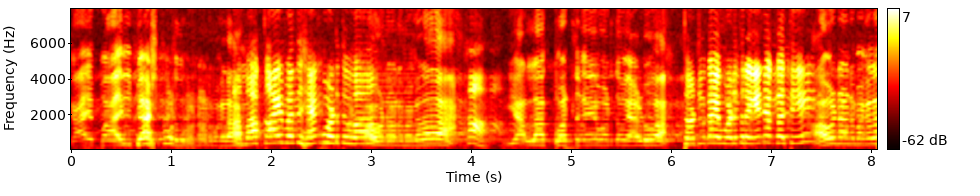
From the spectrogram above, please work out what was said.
ಕಾಯಿ ಬಾರಿ ಬೆಸ್ಟ್ ಹೊಡೆದ್ರು ನನ್ನ ಮಗಳ. ಅಮ್ಮ ಕಾಯಿ ಬಂದು ಹೆಂಗ್ ಹೊಡೆದವ? ಅವ್ ನನ್ನ ಮಗಳ. ಹಾ. ಎಲ್ಲ ತೊಟ್ಲಕಾಯಿ ಹೊಡ್ತಾವ ಎರಡು. ತೊಟ್ಲಕಾಯಿ ಹೊಡೆದ್ರೆ ಏನಾಕತಿ? ಅವ ನನ್ನ ಮಗಳ.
